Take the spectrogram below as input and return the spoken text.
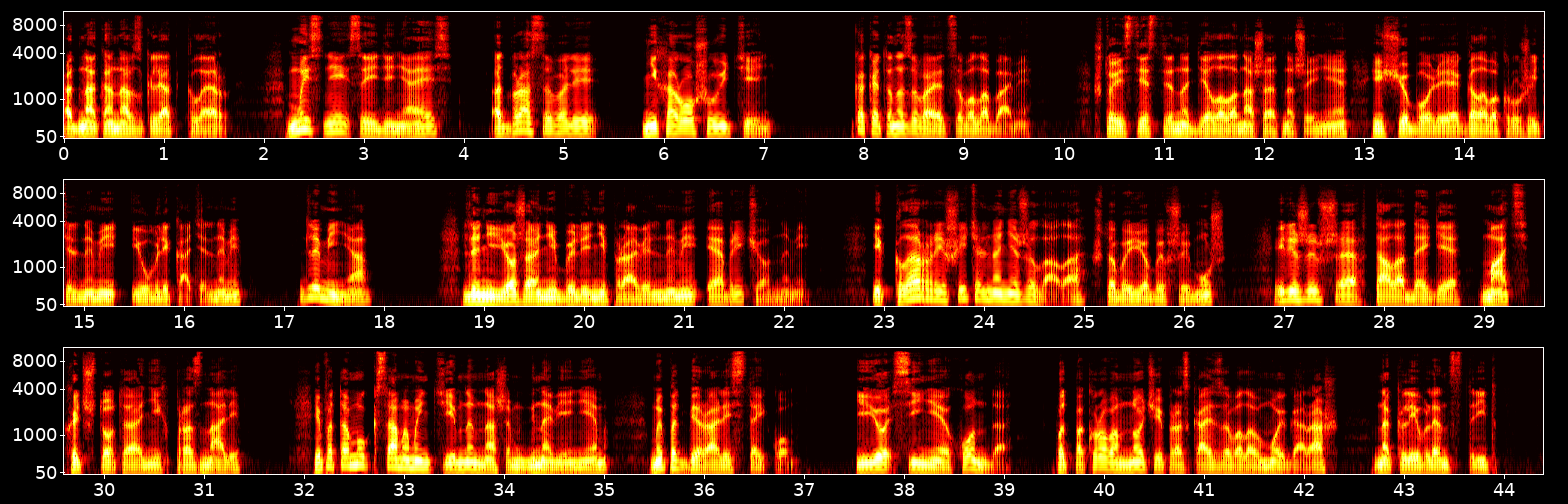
Однако, на взгляд Клэр, мы с ней, соединяясь, отбрасывали нехорошую тень, как это называется в Алабаме, что, естественно, делало наши отношения еще более головокружительными и увлекательными. Для меня. Для нее же они были неправильными и обреченными. И Клэр решительно не желала, чтобы ее бывший муж или жившая в Таладеге мать хоть что-то о них прознали. И потому к самым интимным нашим мгновениям мы подбирались тайком. Ее синяя «Хонда» под покровом ночи проскальзывала в мой гараж на Кливленд-стрит,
